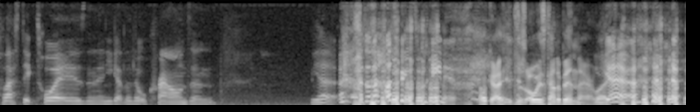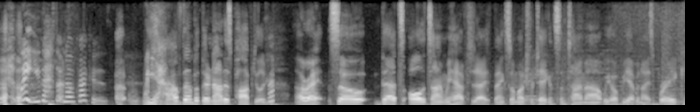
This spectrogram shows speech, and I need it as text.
plastic toys, and then you get the little crowns and yeah, I don't know how to explain it. Okay, it's just always kind of been there. Like, yeah. Wait, you guys don't have crackers? uh, we have them, but they're not as popular. here. All right, so that's all the time we have today. Thanks so much for taking some time out. We hope you have a nice break,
